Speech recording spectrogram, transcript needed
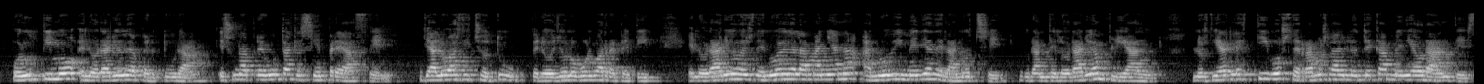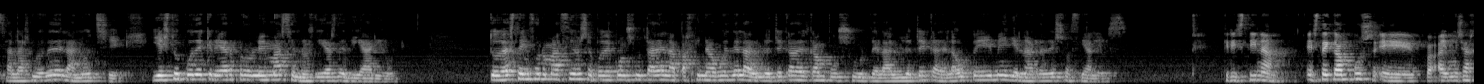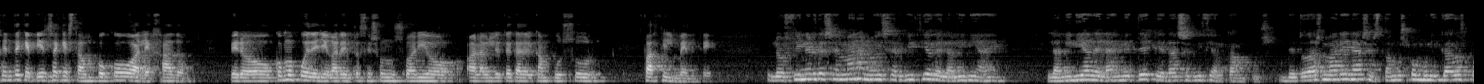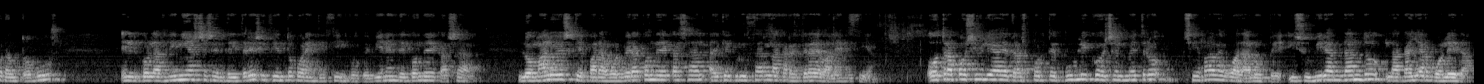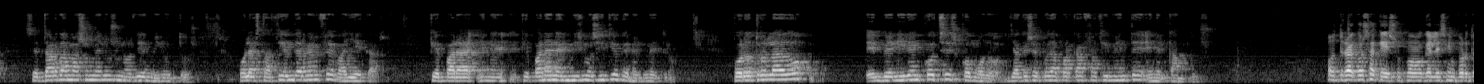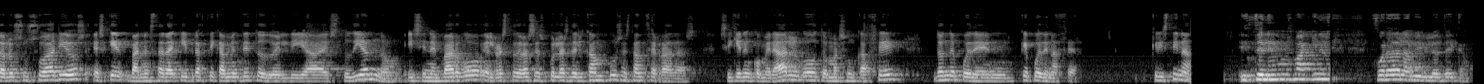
Por último, el horario de apertura. Es una pregunta que siempre hacen. Ya lo has dicho tú, pero yo lo vuelvo a repetir. El horario es de 9 de la mañana a 9 y media de la noche, durante el horario ampliado. Los días lectivos cerramos la biblioteca media hora antes, a las 9 de la noche, y esto puede crear problemas en los días de diario. Toda esta información se puede consultar en la página web de la Biblioteca del Campus Sur, de la Biblioteca de la UPM y en las redes sociales. Cristina, este campus eh, hay mucha gente que piensa que está un poco alejado, pero ¿cómo puede llegar entonces un usuario a la biblioteca del campus sur fácilmente? Los fines de semana no hay servicio de la línea E, la línea de la MT que da servicio al campus. De todas maneras, estamos comunicados por autobús con las líneas 63 y 145 que vienen de Conde de Casal. Lo malo es que para volver a Conde de Casal hay que cruzar la carretera de Valencia. Otra posibilidad de transporte público es el metro Sierra de Guadalupe y subir andando la calle Arboleda. Se tarda más o menos unos 10 minutos. O la estación de Renfe Vallecas, que para, en el, que para en el mismo sitio que en el metro. Por otro lado, el venir en coche es cómodo, ya que se puede aparcar fácilmente en el campus. Otra cosa que supongo que les importa a los usuarios es que van a estar aquí prácticamente todo el día estudiando y, sin embargo, el resto de las escuelas del campus están cerradas. Si quieren comer algo, tomarse un café, ¿dónde pueden, qué pueden hacer? Cristina. Tenemos máquinas fuera de la biblioteca.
